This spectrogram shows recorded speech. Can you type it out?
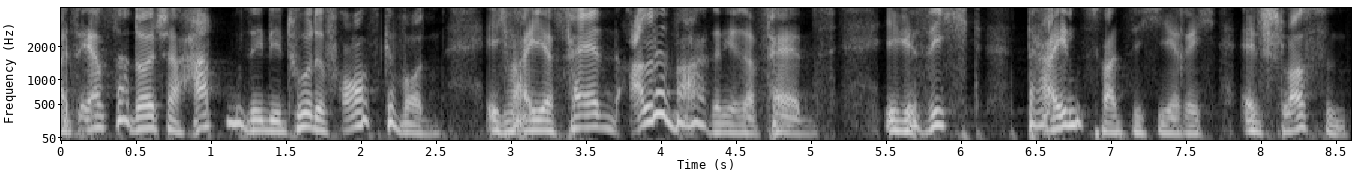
Als erster Deutscher hatten sie die Tour de France gewonnen. Ich war ihr Fan, alle waren ihre Fans. Ihr Gesicht, 23-jährig, entschlossen,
